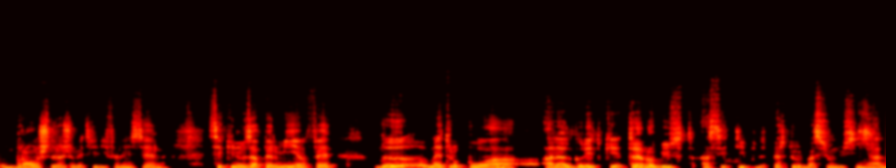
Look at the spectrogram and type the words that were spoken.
branche de la géométrie différentielle, ce qui nous a permis en fait de mettre au point un algorithme qui est très robuste à ces types de perturbations du signal,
